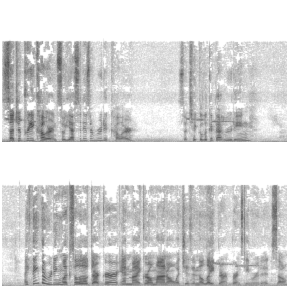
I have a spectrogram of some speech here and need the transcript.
Such a pretty color. And so, yes, it is a rooted color. So take a look at that rooting. I think the rooting looks a little darker in my Girl Mono, which is in the light Bernstein rooted. So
